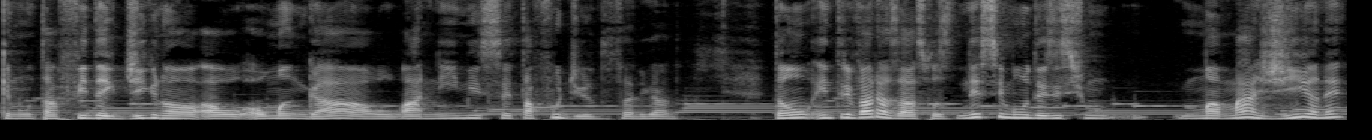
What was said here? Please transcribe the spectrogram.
que não tá fidedigno ao, ao, ao mangá, ao anime, você tá fudido, tá ligado? Então, entre várias aspas, nesse mundo existe uma magia, né?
